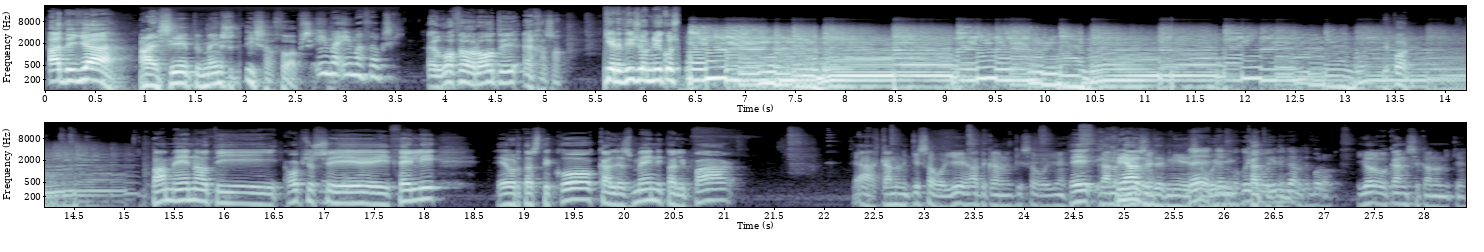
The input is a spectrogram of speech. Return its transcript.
Άντε γεια! Α, εσύ επιμένεις ότι είσαι αθώαψη. Είμαι, είμαι αθώψη. Εγώ θεωρώ ότι έχασα. Κερδίζει ο Νίκος πάμε ένα ότι όποιος ε, θέλει εορταστικό, καλεσμένοι τα λοιπά, Α, κανονική εισαγωγή. Άντε, κανονική εισαγωγή. ε, Κανονική. χρειάζεται μια Δεν, εισαγωγή. δεν, έχω κάτι εισαγωγή, δεν είναι. κάνω, δεν μπορώ. Γιώργο, κάνεις σε κανονική.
